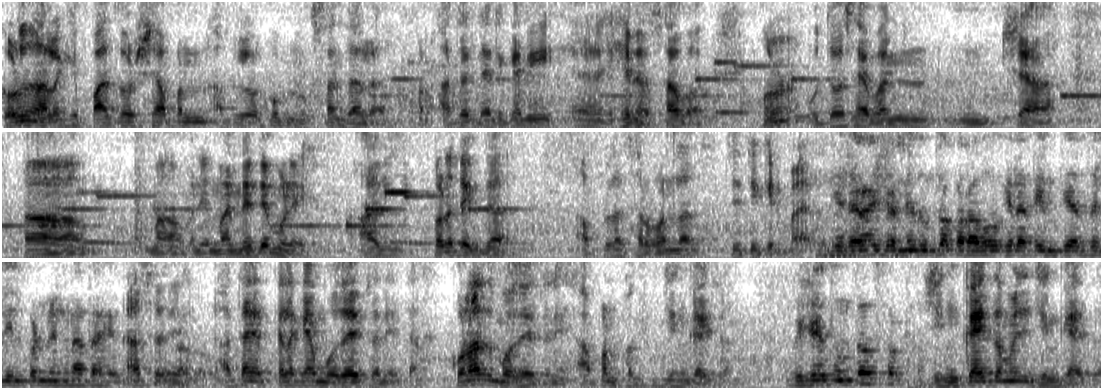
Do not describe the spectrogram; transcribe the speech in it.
कळून आलं की पाच वर्ष आपण आपल्याला खूप नुकसान झालं. पण आता त्या ठिकाणी हे नसावं. म्हणून उद्धव साहेबांच्या अ, मा- म्हणजे मान्यतेमुळे आज परत एकदा आपल्या सर्वांना ते तिकीट मिळालं. गेल्या वेळेस ज्यांनी तुमचा पराभव केला ते इम्तियाज जलील पण रिंगणात आहेत. असं आहे. आता त्याला काय मोजायचं नाही त्याला. कोणाच मोजायचं नाही. आपण फक्त जिंकायचं. विजय तुमचाच फक्त. जिंकायचं म्हणजे जिंकायचं.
